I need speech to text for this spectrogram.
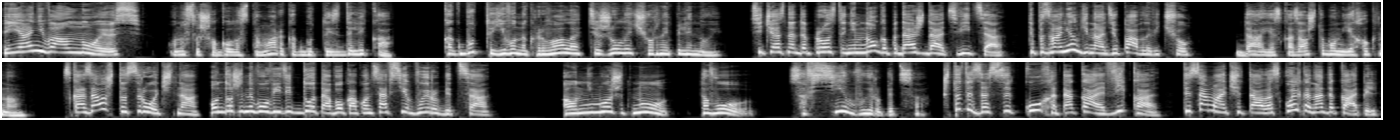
Я не волнуюсь. Он услышал голос Тамары как будто издалека, как будто его накрывало тяжелой черной пеленой. «Сейчас надо просто немного подождать, Витя. Ты позвонил Геннадию Павловичу?» «Да, я сказал, чтобы он ехал к нам». «Сказал, что срочно? Он должен его увидеть до того, как он совсем вырубится». «А он не может, ну, того, совсем вырубиться». «Что ты за сыкуха такая, Вика? Ты сама читала, сколько надо капель.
